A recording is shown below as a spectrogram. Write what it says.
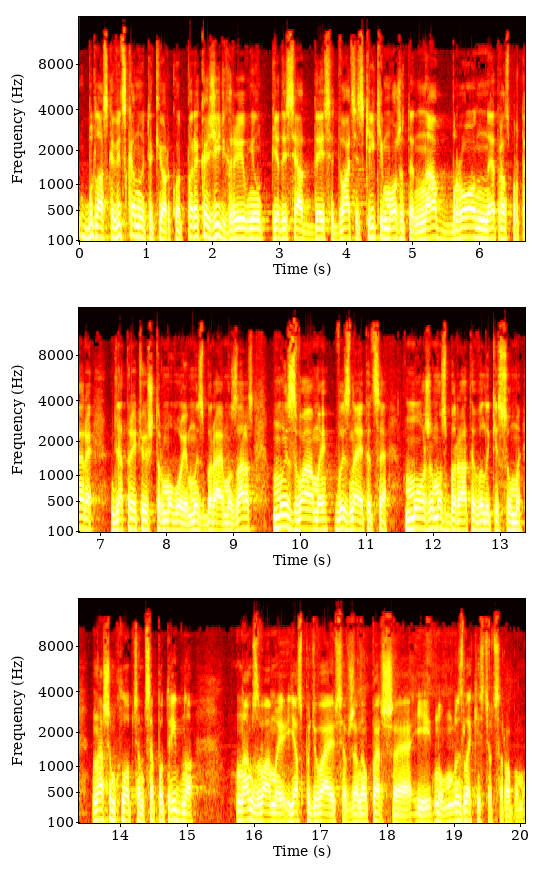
будь ласка, відскануйте QR-код, перекажіть гривню 50, 10, 20, скільки можете на бронетранспортери для третьої штурмової. Ми збираємо зараз. Ми з вами, ви знаєте це, можемо збирати великі суми. Нашим хлопцям це потрібно. Нам з вами, я сподіваюся, вже не вперше, і ну ми з легкістю це робимо.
